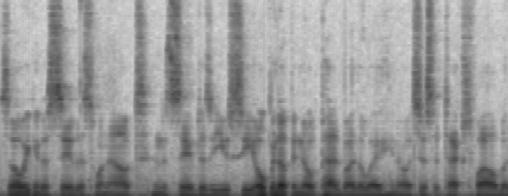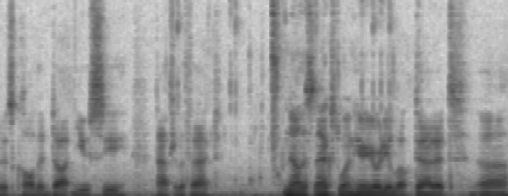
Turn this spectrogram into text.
So we can just save this one out and it's saved as a UC. Opened up in Notepad by the way. You know it's just a text file but it's called a .uc after the fact. Now this next one here, you already looked at it, uh,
